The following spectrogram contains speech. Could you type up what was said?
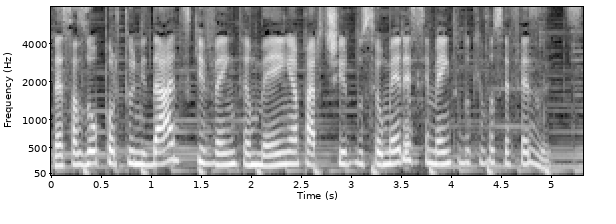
dessas oportunidades que vêm também a partir do seu merecimento do que você fez antes.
